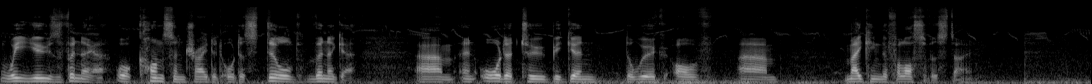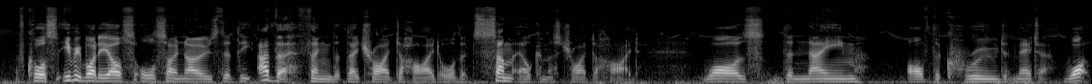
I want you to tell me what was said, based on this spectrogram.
we use vinegar or concentrated or distilled vinegar um, in order to begin the work of um, making the Philosopher's Stone. Of course, everybody else also knows that the other thing that they tried to hide, or that some alchemists tried to hide, was the name of the crude matter. What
